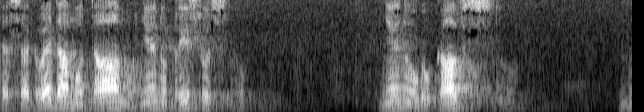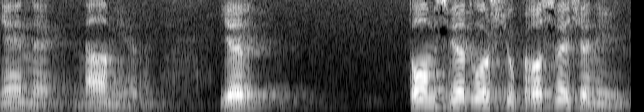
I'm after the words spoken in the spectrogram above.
da sagledamo tamu, njeno prisustvo, njeno lukavstvo, njene namjere, jer tom svjetlošću prosvećeni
